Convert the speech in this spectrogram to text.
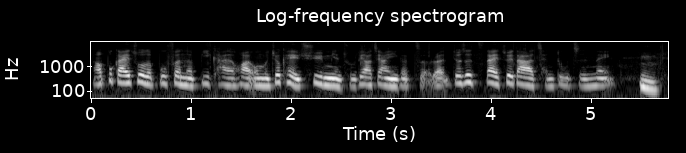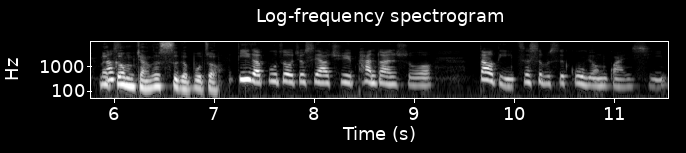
然后不该做的部分呢避开的话，我们就可以去免除掉这样一个责任，就是在最大的程度之内。嗯，那跟我们讲这四个步骤。第一个步骤就是要去判断说，到底这是不是雇佣关系。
